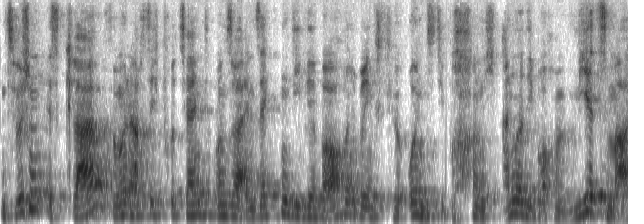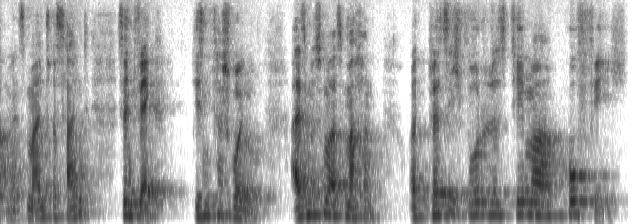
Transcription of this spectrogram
Inzwischen ist klar, 85 Prozent unserer Insekten, die wir brauchen, übrigens für uns, die brauchen nicht andere, die brauchen wir zum Atmen, ist mal interessant, sind weg. Die sind verschwunden. Also müssen wir was machen. Und plötzlich wurde das Thema hoffähig.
